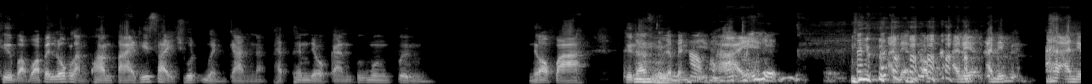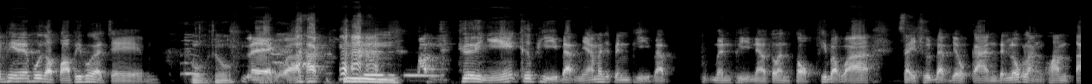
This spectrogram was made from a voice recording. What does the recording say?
คือแบบว่าเป็นโลกหลังความตายที่ใส่ชุดเหมือนกันนะแพทเทิร์นเดียวกัน ปึ้งปึ้งปึ้ง นึกออกปะคือถ้าสมมติจะเป็นข่าวผีของไทอ๊อฟยไม่เห็นอันเนี้ยอันนี้อันนี้ อันนี้พี่ไม่พูดกับป๊อปพี่พูดกับเจมส์ถูกถูกแรงมากอืมคืออย่างนี้คือผีแบบเนี้ยมันจะเป็นผีแบบเหมือนผีแนวตะวันตกที่แบบว่าใส่ชุดแบบเดียวกันเป็นโลกหลังความต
